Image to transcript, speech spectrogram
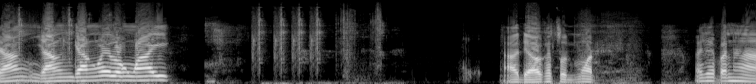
ยังยังยังไม่ลงมาอีก เอาเดี๋ยวกระสุนหมด ไม่ใช่ปัญหา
